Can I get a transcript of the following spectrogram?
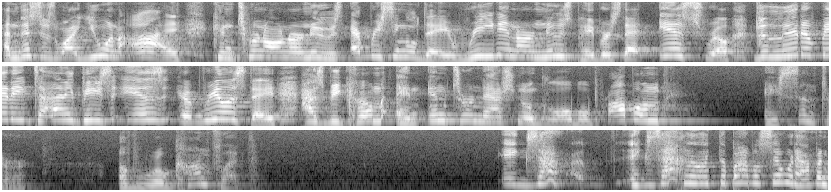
And this is why you and I can turn on our news every single day, read in our newspapers that Israel, the little bitty tiny piece of uh, real estate, has become an international global problem, a center of world conflict. Exactly, exactly like the Bible said would happen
